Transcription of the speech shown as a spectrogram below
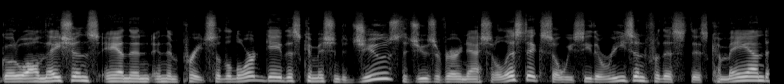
go to all nations and then and then preach. So the lord gave this commission to jews. The jews are very nationalistic so we see the reason for this this command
